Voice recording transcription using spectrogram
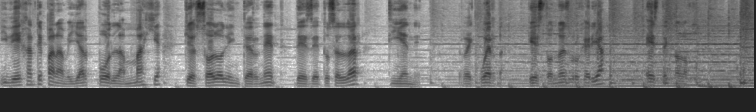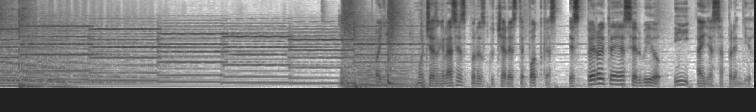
y déjate maravillar por la magia que solo el internet desde tu celular tiene. Recuerda que esto no es brujería, es tecnología. Oye, muchas gracias por escuchar este podcast. Espero que te haya servido y hayas aprendido.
